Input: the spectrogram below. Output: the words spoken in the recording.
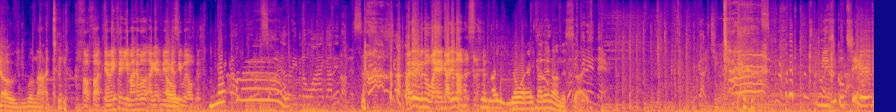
No, you will not. Oh fuck! I mean, think you might. Well, I, gue- I mean, I guess Oh. you will. no. Go. I'm sorry. I don't even know why I got in on this. Shut up. I don't even know why I got in on this. You might even know why I got in on this Let get side. in there. You got a cheat. Musical chairs.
